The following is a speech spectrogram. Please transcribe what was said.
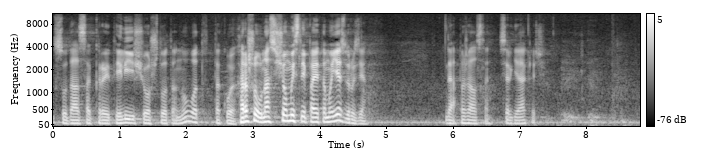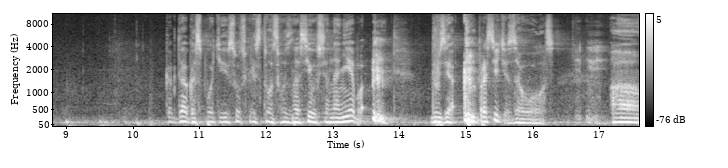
суда сокрыт или еще что-то. Ну, вот такое. Хорошо, у нас еще мысли по этому есть, друзья? Да, пожалуйста, Сергей Аклич. Когда Господь Иисус Христос возносился на небо, друзья, простите за голос, а,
